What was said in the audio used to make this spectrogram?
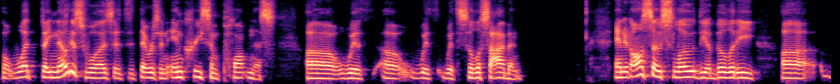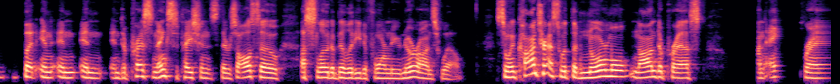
But what they noticed was that there was an increase in plumpness uh, with uh, with with psilocybin, and it also slowed the ability. Uh, but in, in in in depressed and anxious patients, there's also a slowed ability to form new neurons. Well, so in contrast with the normal non-depressed on brain,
